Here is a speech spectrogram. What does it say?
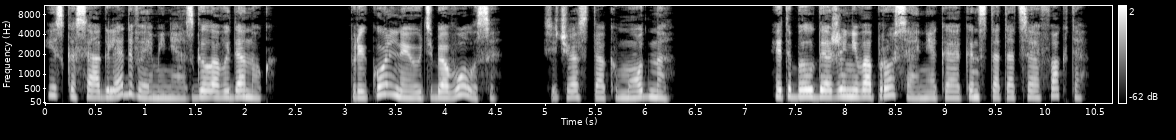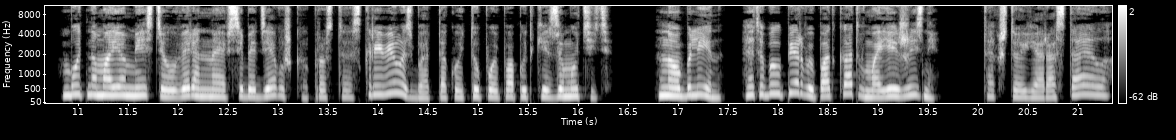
искоса оглядывая меня с головы до ног. «Прикольные у тебя волосы. Сейчас так модно». Это был даже не вопрос, а некая констатация факта. Будь на моем месте уверенная в себе девушка, просто скривилась бы от такой тупой попытки замутить. Но, блин, это был первый подкат в моей жизни. Так что я растаяла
